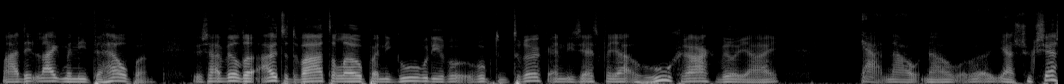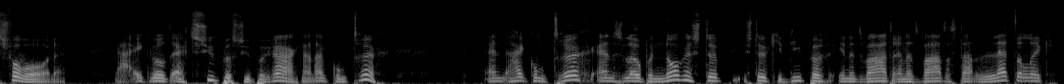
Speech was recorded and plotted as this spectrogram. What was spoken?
Maar dit lijkt me niet te helpen. Dus hij wilde uit het water lopen en die guru die roept hem terug en die zegt van ja, hoe graag wil jij ja, nou, nou, uh, ja, succesvol worden? Ja, ik wil het echt super, super graag. Nou, dan kom terug. En hij komt terug en ze lopen nog een stuk, stukje dieper in het water. En het water staat letterlijk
